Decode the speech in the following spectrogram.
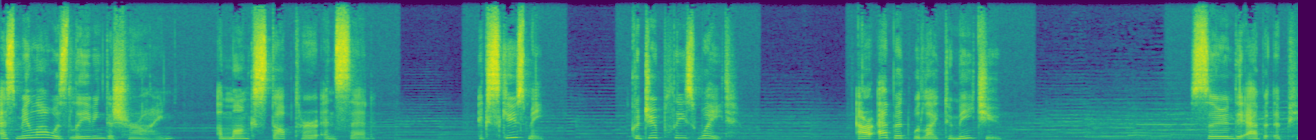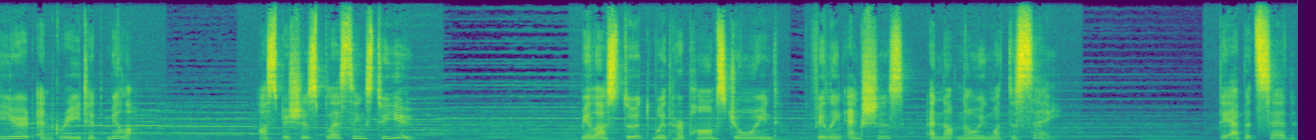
As Mila was leaving the shrine, a monk stopped her and said, Excuse me, could you please wait? Our abbot would like to meet you. Soon the abbot appeared and greeted Mila. Auspicious blessings to you. Mila stood with her palms joined, feeling anxious and not knowing what to say. The abbot said,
